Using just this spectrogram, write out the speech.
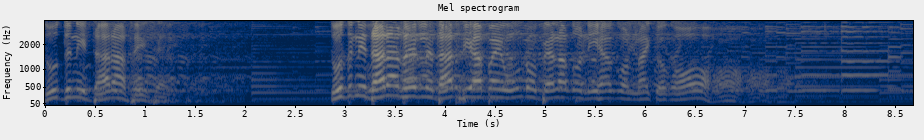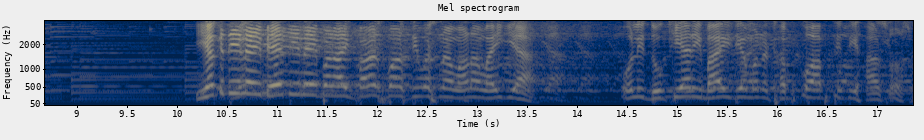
દૂધની ધારા થઈ છે દૂધની ધારા થઈ એટલે ધારસી આપાએ ઊંડો પહેલા તો નિહાકો નાખ્યો ઓહો. એક દી નહીં બે દી નહીં, પણ આજ પાંચ પાંચ દિવસના વાણા વાઈ ગયા. ઓલી દુખિયારી બાઈ જે મને ઠપકો આપતી હતી, હાસો છે.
